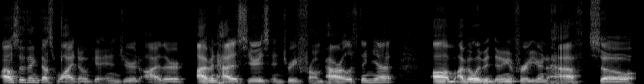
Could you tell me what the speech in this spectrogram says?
I also think that's why I don't get injured either. I haven't had a serious injury from powerlifting yet. Um, I've only been doing it for a year and a half. So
